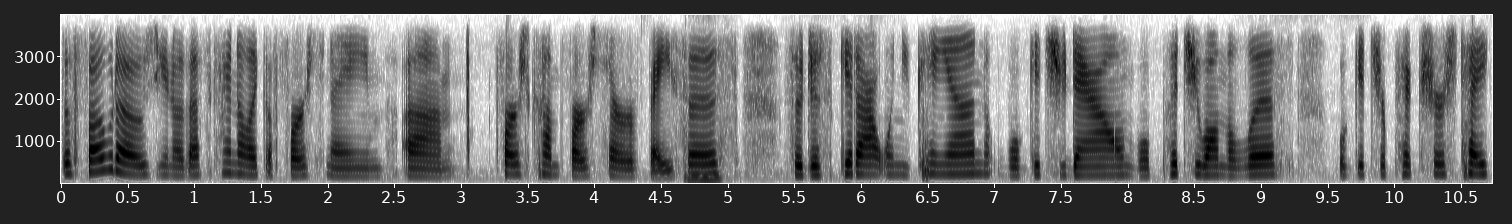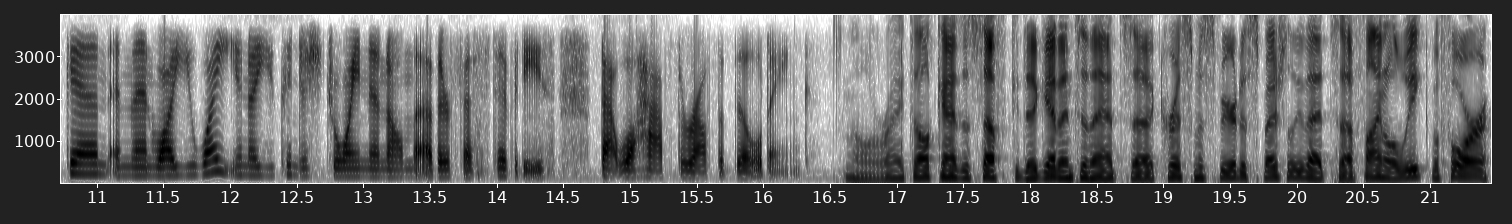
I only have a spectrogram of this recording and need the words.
the photos, you know, that's kind of like a first name um, first come first serve basis. So just get out when you can. We'll get you down. We'll put you on the list. We'll get your pictures taken, and then while you wait, you know, you can just join in on the other festivities that we'll have throughout the building. All right, all kinds of stuff to get into that uh, Christmas spirit, especially that uh, final week before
